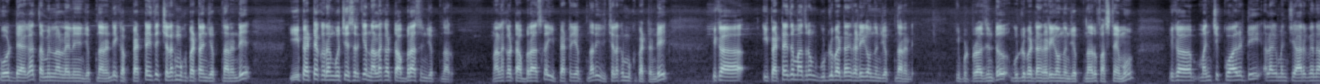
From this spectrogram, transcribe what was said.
కోడి డ్యాగా తమిళనాడు లైన్ అని చెప్తున్నారండి. ఇక పెట్ట అయితే చిలకముఖ పెట్ట అని చెప్తున్నారండి. ఈ పెట్ట యొక్క రంగు వచ్చేసరికి నల్లకట్టు అబ్రాస్ అని చెప్తున్నారు. నల్లకట్టు అబ్రాస్గా ఈ పెట్ట చెప్తున్నారు. ఇది చిలకముఖ పెట్టండి ఇక ఈ పెట్ట అయితే మాత్రం గుడ్లు పెట్టడానికి రెడీగా ఉందని చెప్తున్నారండి. ఇప్పుడు ప్రజెంట్ గుడ్లు పెట్టడానికి రెడీగా ఉందని చెప్తున్నారు ఫస్ట్ టైము. ఇక మంచి క్వాలిటీ అలాగే మంచి ఆరోగ్యమైన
